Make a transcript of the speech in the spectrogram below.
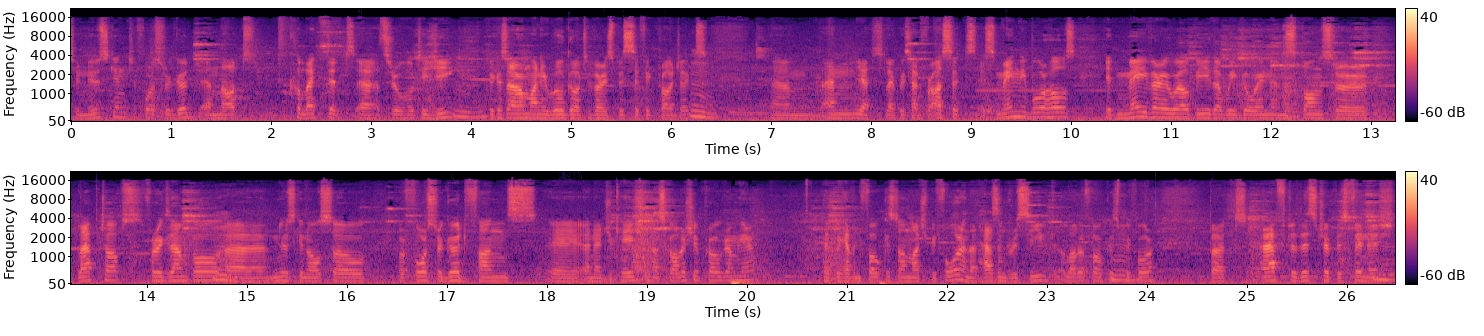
to Nu Skin to Force for Good and not collect it uh, through OTG Mm. because our money will go to very specific projects. Mm. Um, and yes, like we said, for us it's, it's mainly boreholes. It may very well be that we go in and sponsor laptops, for example. Mm. Uh, Nu Skin also, or Force for Good funds a, an education, a scholarship program here that we haven't focused on much before and that hasn't received a lot of focus Mm. before. But after this trip is finished,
